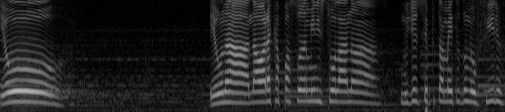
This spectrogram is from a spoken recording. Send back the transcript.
Eu. Eu, na, na hora que a pastora ministrou lá na, no dia de sepultamento do meu filho,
